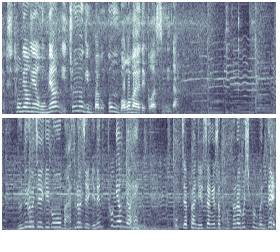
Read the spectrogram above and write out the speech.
역시 통영에 오면 이 충무김밥은 꼭 먹어봐야 될 것 같습니다. 눈으로 즐기고 맛으로 즐기는 통영 여행. 복잡한 일상에서 벗어나고 싶은 분들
